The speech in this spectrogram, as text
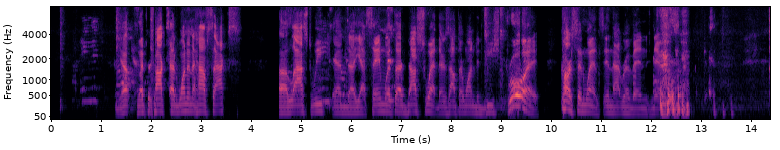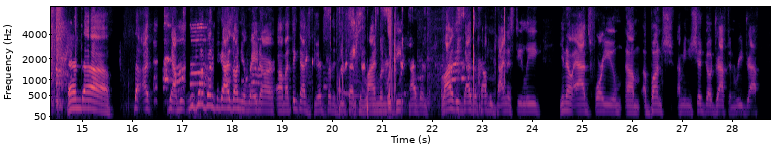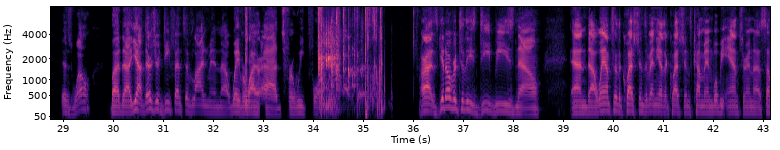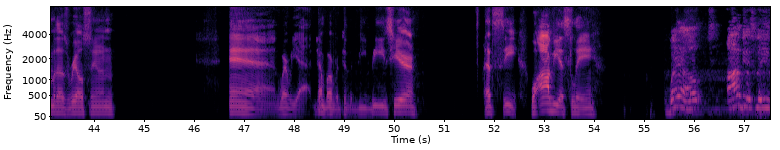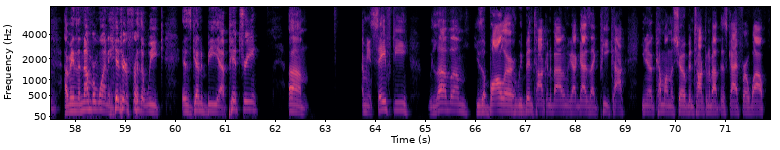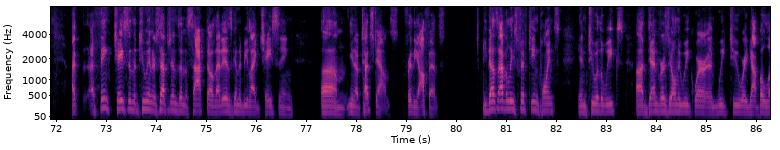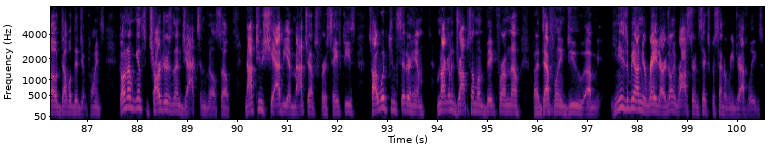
Yep. Fletcher Cox had one and a half sacks uh, last week. And uh, yeah, same with uh, Josh Sweat. There's out there wanting to destroy Carson Wentz in that revenge narrative. and uh, I, yeah, we, we put a bunch of guys on your radar. Um, I think that's good for the defensive linemen. We're deep diving. A lot of these guys are probably dynasty league, you know, ads for you. Um, a bunch. I mean, you should go draft and redraft as well. But uh, yeah, there's your defensive lineman uh, waiver wire ads for week four. All right, let's get over to these DBs now. And uh, we'll answer the questions. If any other questions come in, we'll be answering uh, some of those real soon. And where we at? Jump over to the DBs here. Let's see. Well, obviously. Well, obviously. I mean, the number one hitter for the week is going to be uh, Pitre. Um, I mean, safety. We love him. He's a baller. We've been talking about him. We got guys like Peacock, you know, come on the show. Been talking about this guy for a while. I I think chasing the two interceptions and a sack though, that is going to be like chasing, um, you know, touchdowns for the offense. He does have at least 15 points in two of the weeks. Uh, Denver's the only week where in week two where he got below double digit points, going up against the Chargers and then Jacksonville. So not too shabby of matchups for safeties. So I would consider him. I'm not going to drop someone big for him though, but I definitely do. Um, he needs to be on your radar. He's only rostered in six percent of redraft leagues.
